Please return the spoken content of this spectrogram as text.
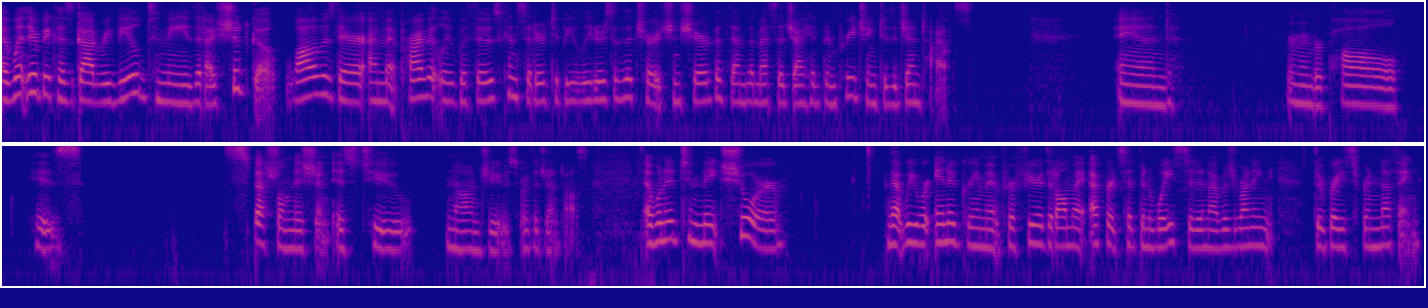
I went there because God revealed to me that I should go. While I was there, I met privately with those considered to be leaders of the church and shared with them the message I had been preaching to the Gentiles. And remember, Paul, his special mission is to non Jews or the Gentiles. I wanted to make sure that we were in agreement for fear that all my efforts had been wasted and I was running the race for nothing.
